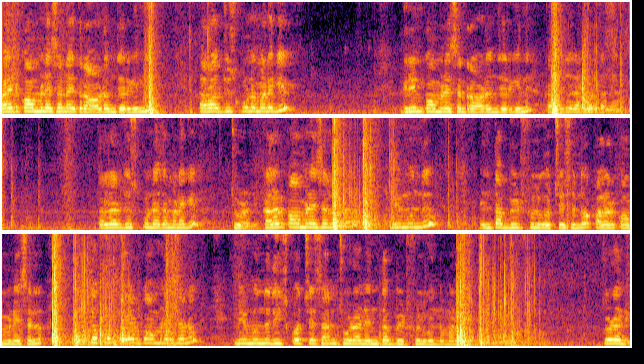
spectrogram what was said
వైట్ కాంబినేషన్ అయితే రావడం జరిగింది. తర్వాత చూసుకుంటే మనకి గ్రీన్ కాంబినేషన్ రావడం జరిగింది. కలర్లు కనబడుతున్నాయి కలర్ చూసుకుంటే అయితే మనకి చూడండి. కలర్ కాంబినేషన్లో మీ ముందు ఎంత బ్యూటిఫుల్గా వచ్చేసిందో కలర్ కాంబినేషన్లో ప్రతి ఒక్క కలర్ కాంబినేషన్ మీ ముందు తీసుకొచ్చేసాను. చూడండి ఎంత బ్యూటిఫుల్గా ఉందో మనకి. చూడండి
